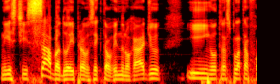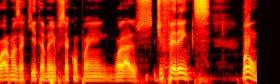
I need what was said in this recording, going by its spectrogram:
neste sábado aí para você que está ouvindo no rádio e em outras plataformas aqui também você acompanha em horários diferentes. Bom,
